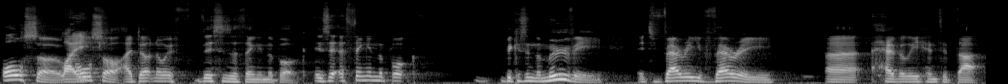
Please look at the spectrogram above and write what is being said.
Also, Like- also, I don't know if this is a thing in the book. Is it a thing in the book? Because in the movie, it's very, very uh, heavily hinted that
